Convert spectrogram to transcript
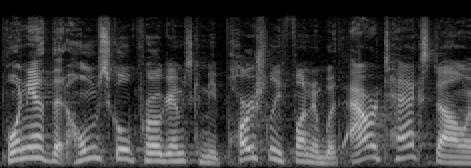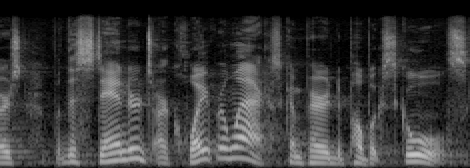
pointing out that homeschool programs can be partially funded with our tax dollars, but the standards are quite relaxed compared to public schools.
